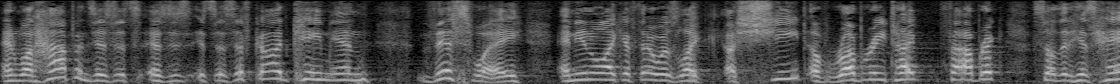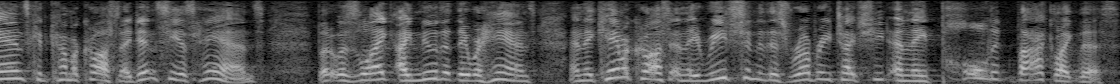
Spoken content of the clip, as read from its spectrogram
And what happens is it's, it's, it's as if God came in this way, and you know, like if there was like a sheet of rubbery type fabric so that his hands could come across. And I didn't see his hands, but it was like I knew that they were hands. And they came across and they reached into this rubbery type sheet and they pulled it back like this.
